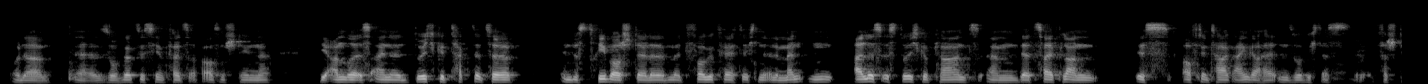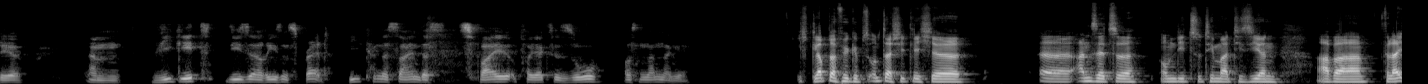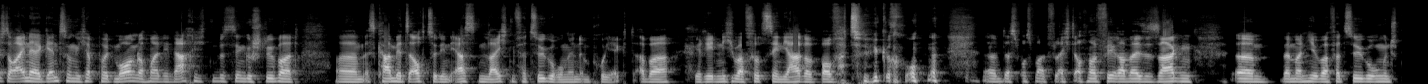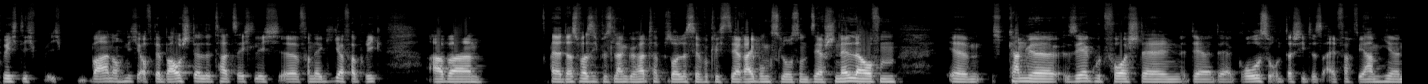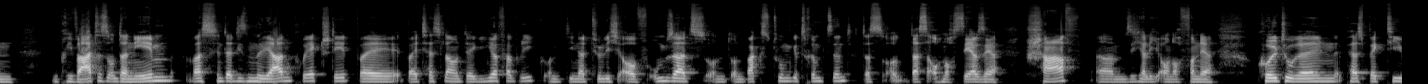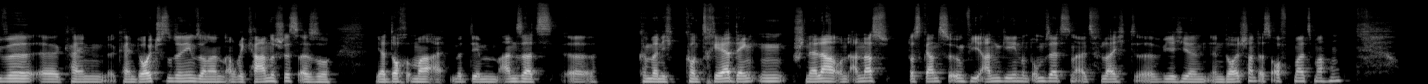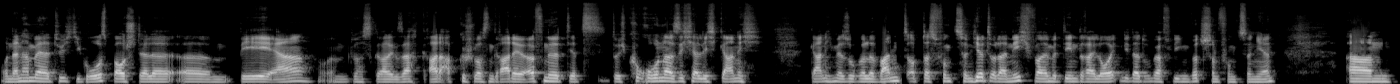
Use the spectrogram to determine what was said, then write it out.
oder äh, so wirkt es jedenfalls auf Außenstehende. Die andere ist eine durchgetaktete Industriebaustelle mit vorgefertigten Elementen. Alles ist durchgeplant. Ähm, der Zeitplan ist auf den Tag eingehalten, so wie ich das verstehe. Ähm, wie geht dieser Riesenspread? Wie kann das sein, dass zwei Projekte so auseinandergehen? Ich glaube, dafür gibt es unterschiedliche äh, Ansätze, um die zu thematisieren. Aber vielleicht noch eine Ergänzung. Ich habe heute Morgen noch mal die Nachrichten ein bisschen gestöbert. Ähm, es kam jetzt auch zu den ersten leichten Verzögerungen im Projekt. Aber wir reden nicht über 14 Jahre Bauverzögerung. äh, das muss man vielleicht auch mal fairerweise sagen, ähm, wenn man hier über Verzögerungen spricht. Ich, ich war noch nicht auf der Baustelle tatsächlich äh, von der Gigafabrik. Aber äh, das, was ich bislang gehört habe, soll es ja wirklich sehr reibungslos und sehr schnell laufen ähm, ich kann mir sehr gut vorstellen, der, der große Unterschied ist einfach, wir haben hier ein, ein privates Unternehmen, was hinter diesem Milliardenprojekt steht bei, bei Tesla und der Gigafabrik und die natürlich auf Umsatz und, und Wachstum getrimmt sind. Das, das auch noch sehr, sehr scharf. Ähm, sicherlich auch noch von der kulturellen Perspektive äh, kein, kein deutsches Unternehmen, sondern amerikanisches. Also ja doch immer mit dem Ansatz, äh, können wir nicht konträr denken, schneller und anders das Ganze irgendwie angehen und umsetzen, als vielleicht äh, wir hier in, in, Deutschland das oftmals machen. Und dann haben wir natürlich die Großbaustelle ähm, BER. Und du hast gerade gesagt, gerade abgeschlossen, gerade eröffnet. Jetzt durch Corona sicherlich gar nicht, gar nicht mehr so relevant, ob das funktioniert oder nicht, weil mit den drei Leuten, die da drüber fliegen, wird es schon funktionieren. Ähm,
